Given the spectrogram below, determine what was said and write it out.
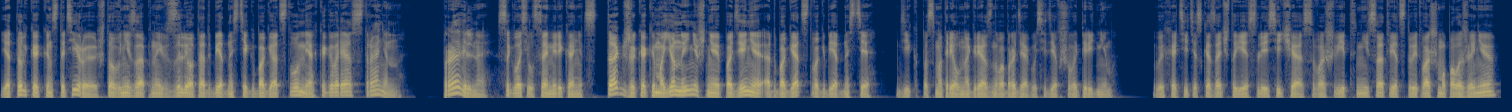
Я только констатирую, что внезапный взлет от бедности к богатству, мягко говоря, странен. «Правильно», — согласился американец, — «так же, как и мое нынешнее падение от богатства к бедности». Дик посмотрел на грязного бродягу, сидевшего перед ним. «Вы хотите сказать, что если сейчас ваш вид не соответствует вашему положению,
